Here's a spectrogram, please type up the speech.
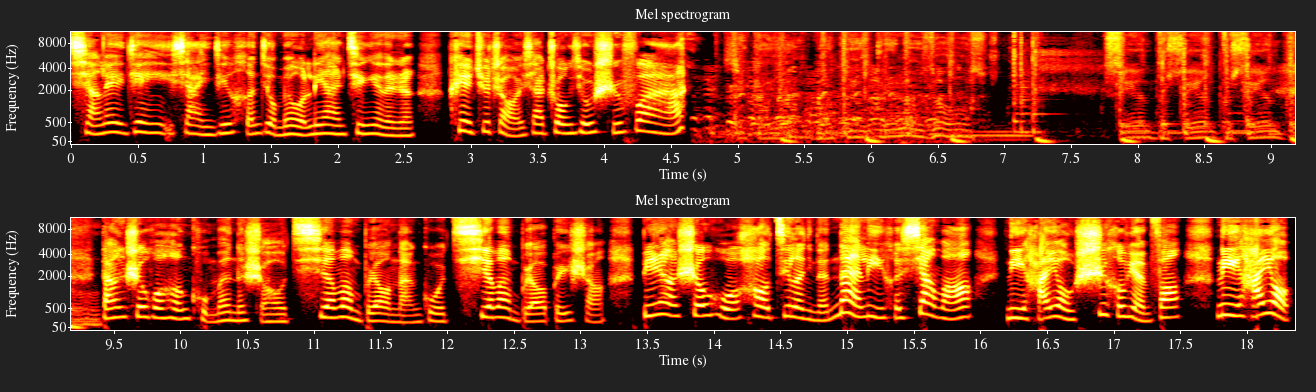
强烈建议一下，已经很久没有恋爱经验的人，可以去找一下装修师傅啊。当生活很苦闷的时候，千万不要难过，千万不要悲伤，别让生活耗尽了你的耐力和向往。你还有诗和远方，你还有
